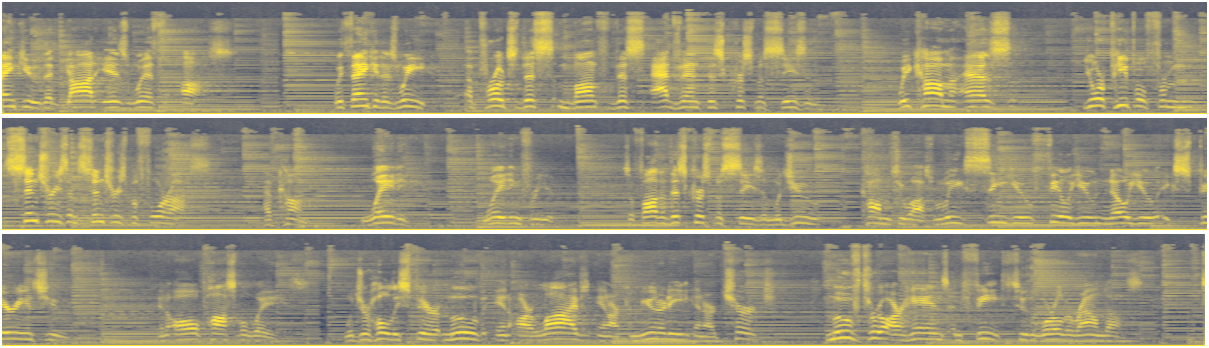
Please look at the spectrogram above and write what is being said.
Thank you that God is with us. We thank you that as we approach this month, this Advent, this Christmas season, we come as your people from centuries and centuries before us have come, waiting, waiting for you. So, Father, this Christmas season, would you come to us? Would we see you, feel you, know you, experience you in all possible ways? Would your Holy Spirit move in our lives, in our community, in our church? Move through our hands and feet to the world around us.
